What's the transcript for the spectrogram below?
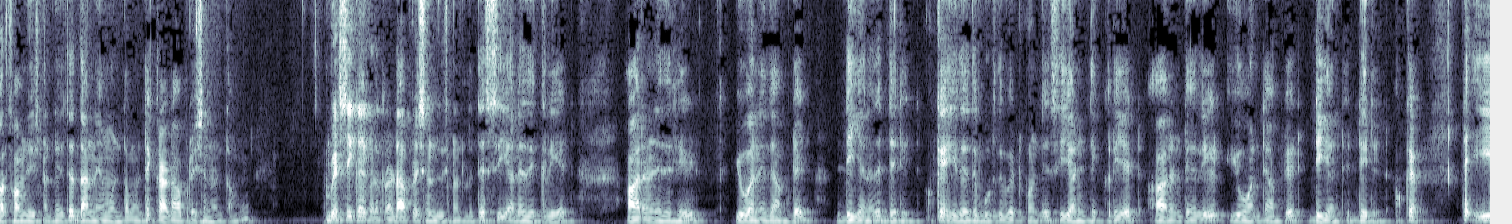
పర్ఫామ్ చేసినట్లయితే దాన్ని ఏమంటామంటే క్రెడ్ ఆపరేషన్ అంటాము. బేసిక్గా ఇక్కడ క్రెడ్ ఆపరేషన్ చూసినట్లయితే సి అనేది క్రియేట్ ఆర్ అనేది రీడ్ యు అనేది అప్డేట్ డి అనేది డిలీట్ ఓకే? ఇదైతే గుర్తుపెట్టుకోండి. సి అంటే క్రియేట్ ఆర్ అంటే రీడ్ యు అంటే అప్డేట్ డి అంటే డిలీట్ ఓకే? అంటే ఈ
